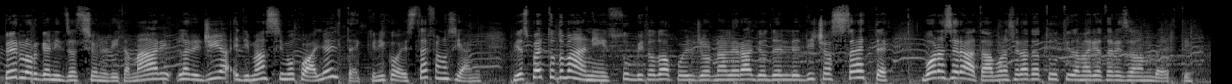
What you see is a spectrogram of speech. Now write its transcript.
per l'organizzazione Rita Mari, la regia è di Massimo Quaglia, il tecnico è Stefano Siani. Vi aspetto domani, subito dopo il giornale radio delle 17. Buona serata, buona serata a tutti da Maria Teresa Lamberti.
